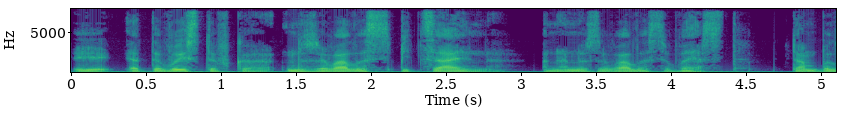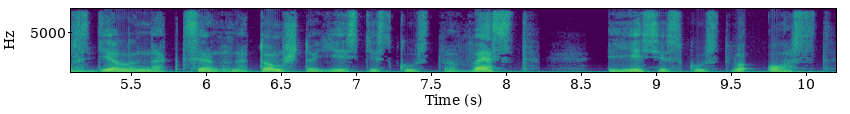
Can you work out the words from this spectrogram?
И эта выставка называлась специально, она называлась «Вест». Там был сделан акцент на том, что есть искусство «Вест» и есть искусство «Ост».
